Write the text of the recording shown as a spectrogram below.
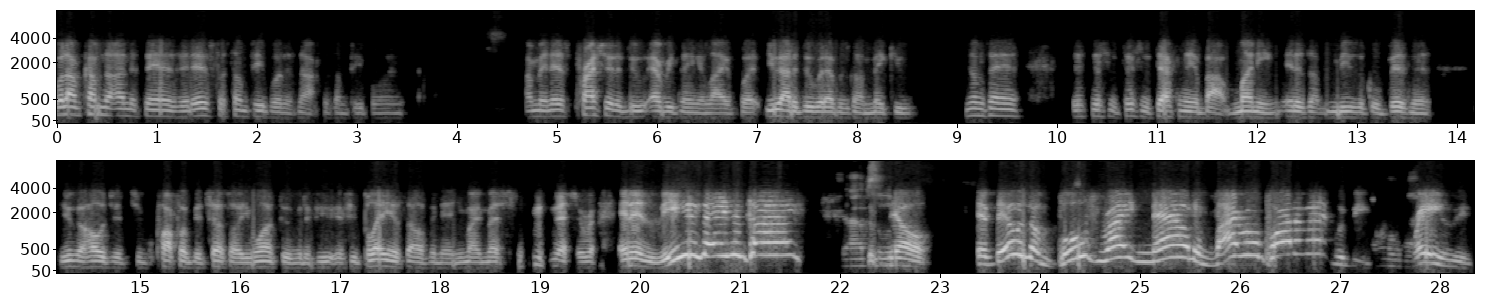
what I've come to understand is it is for some people and it's not for some people. And I mean, there's pressure to do everything in life, but you got to do whatever's gonna make you. You know what I'm saying? This this is this is definitely about money. It is a musical business. You can hold your, you puff up your chest all you want to, but if you if you play yourself in there, you might mess mess around. And in these days and times, absolutely. Yo, if there was a booth right now, the viral part of it would be oh, crazy.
